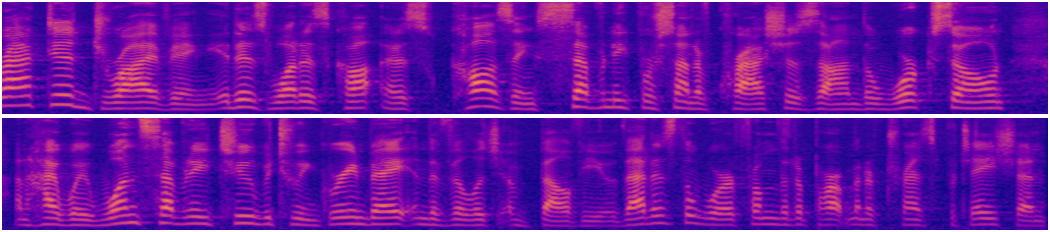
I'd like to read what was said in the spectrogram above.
Distracted driving. It is what is, is causing 70% of crashes on the work zone on Highway 172 between Green Bay and the village of Bellevue. That is the word from the Department of Transportation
